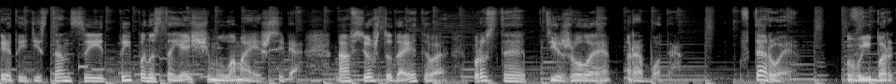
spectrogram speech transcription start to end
этой дистанции ты по-настоящему ломаешь себя, а все, что до этого, просто тяжелая работа. Второе. Выбор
